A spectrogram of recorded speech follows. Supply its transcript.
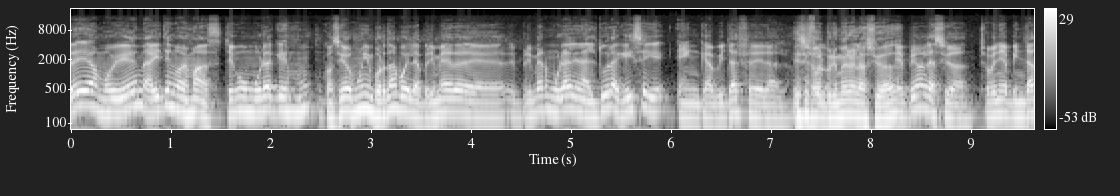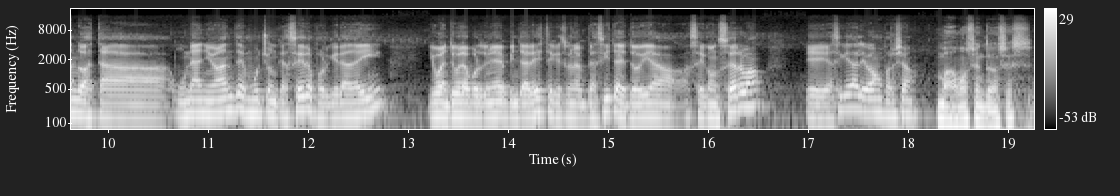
tarea, muy bien. Ahí tengo, es más, tengo un mural que es considero muy importante porque es la primer, eh, el primer mural en altura que hice en Capital Federal. Ese Yo- fue el primero en la ciudad. El primero en la ciudad. Yo venía pintando hasta un año antes, mucho en caseros porque era de ahí. Y bueno, tuve la oportunidad de pintar este, que es una placita que todavía se conserva. Eh, así que dale, vamos para allá. Vamos entonces.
